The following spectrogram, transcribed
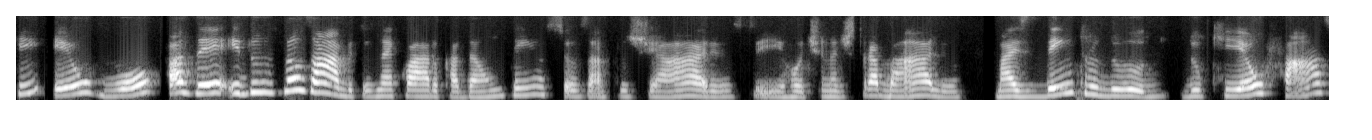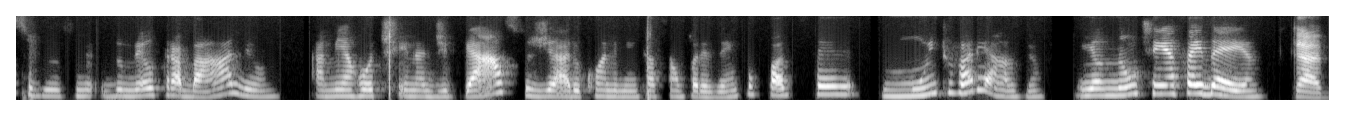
que eu vou fazer e dos meus hábitos, né? Claro, cada um tem os seus hábitos diários e rotina de trabalho, mas dentro do, do que eu faço, do, do meu trabalho, a minha rotina de gasto diário com alimentação, por exemplo, pode ser muito variável. E eu não tinha essa ideia. Gabi,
